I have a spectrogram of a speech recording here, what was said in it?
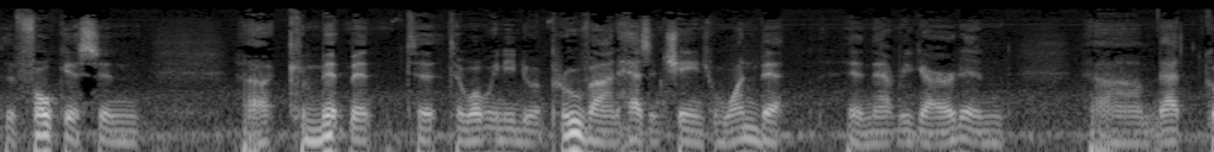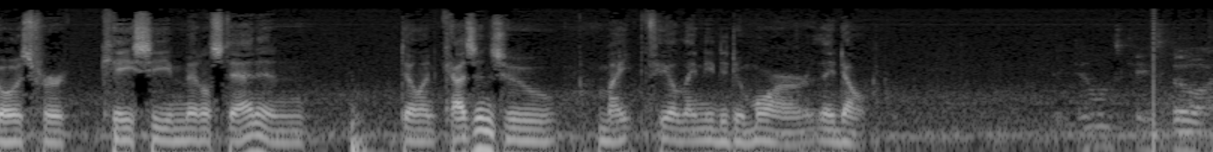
the focus and uh, commitment to, to what we need to improve on hasn't changed one bit in that regard. And um, that goes for Casey Mittelstadt and Dylan Cozens, who might feel they need to do more or they don't. In Dylan's case, though,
